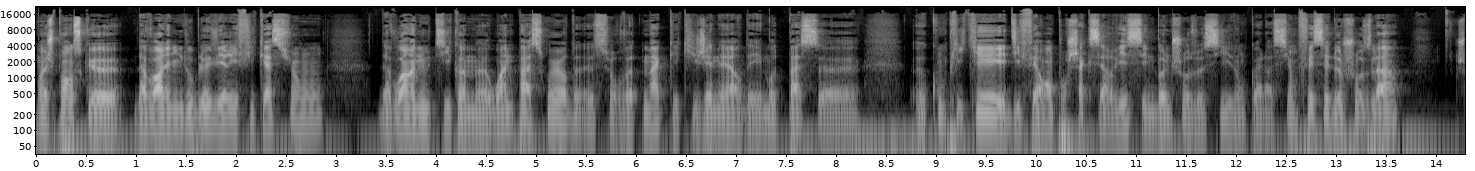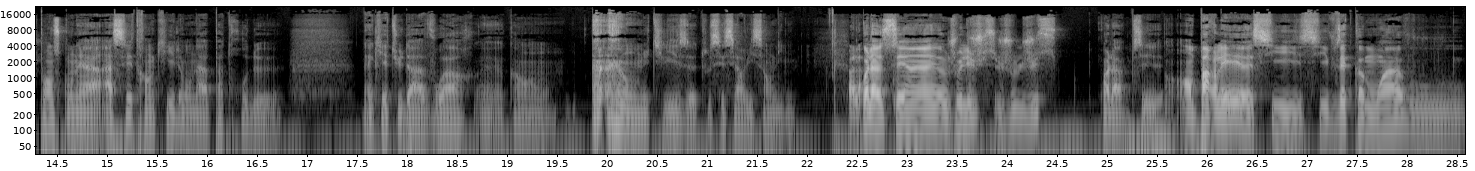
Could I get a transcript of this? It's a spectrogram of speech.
moi je pense que d'avoir une double vérification, d'avoir un outil comme OnePassword euh, sur votre Mac et qui génère des mots de passe euh, euh, compliqués et différents pour chaque service, c'est une bonne chose aussi. Donc voilà, si on fait ces deux choses-là, je pense qu'on est assez tranquille, on n'a pas trop de d'inquiétude à avoir euh, quand on utilise tous ces services en ligne. Voilà. C'est un, je voulais juste, je voulais juste voilà, c'est en parler. euh, Si, si vous êtes comme moi, vous,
